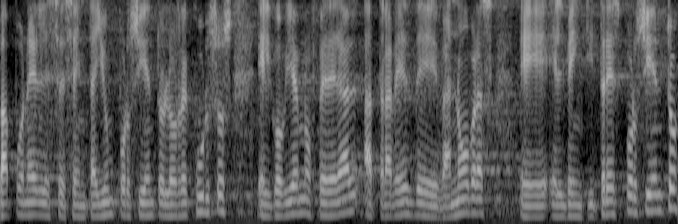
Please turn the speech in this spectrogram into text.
va a poner el 61% de los recursos, el gobierno federal a través de Banobras eh, el 23%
